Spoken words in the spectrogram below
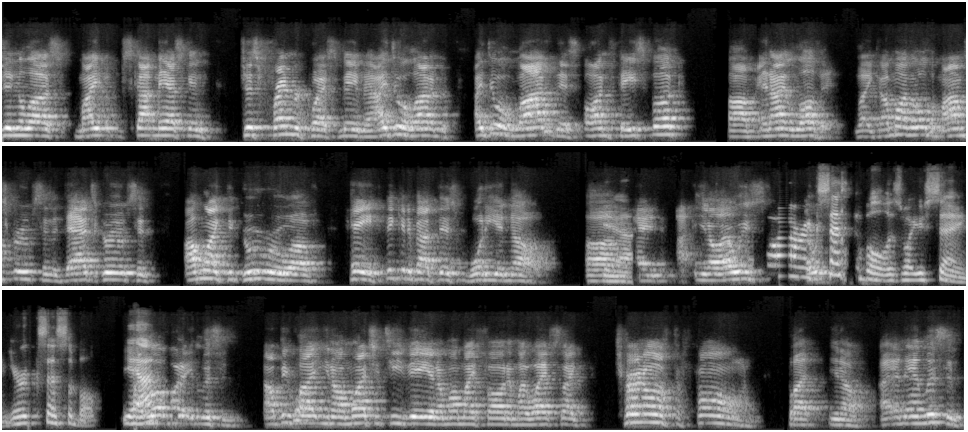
us, my Scott Maskin, just friend request me, man. I do a lot of I do a lot of this on Facebook, um, and I love it. Like I'm on all the moms groups and the dads groups, and I'm like the guru of, hey, thinking about this. What do you know? Um, yeah. And you know, I always you are accessible, is what you're saying. You're accessible. Yeah. I love what I listen. I'll be what you know. I'm watching TV and I'm on my phone, and my wife's like, "Turn off the phone." But you know, and and listen,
